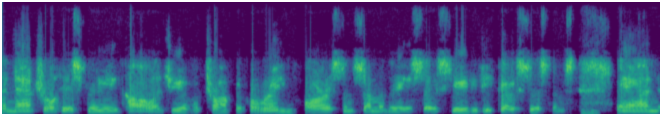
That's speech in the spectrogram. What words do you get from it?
the natural history and ecology of a tropical rainforest and some of the associated ecosystems. Mm-hmm. And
